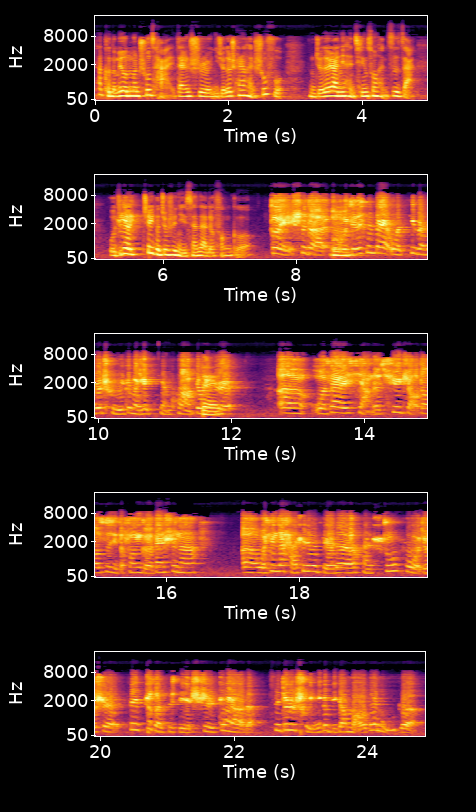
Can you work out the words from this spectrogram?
它可能没有那么出彩，但是你觉得穿上很舒服，你觉得让你很轻松很自在。我觉得这个就是你现在的风格。对，是的，嗯我我觉得现在我基本就处于这么一个情况，就对是，呃，我在想着去找到自己的风格，但是呢，呃，我现在还是就觉得很舒服，就是最适合自己是重要的，所以就是处于一个比较矛盾的一个，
